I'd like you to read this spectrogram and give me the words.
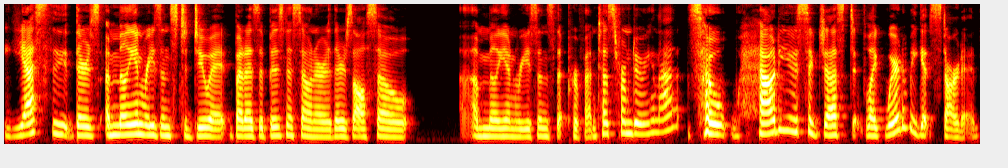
yes the, there's a million reasons to do it but as a business owner there's also a million reasons that prevent us from doing that. So, how do you suggest, like, where do we get started?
